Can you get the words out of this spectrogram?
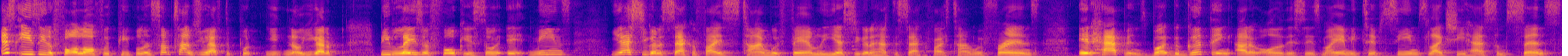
It's easy to fall off with people, and sometimes you have to put, you know, you got to be laser focused. So, it means, yes, you're going to sacrifice time with family. Yes, you're going to have to sacrifice time with friends. It happens. But the good thing out of all of this is Miami Tip seems like she has some sense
